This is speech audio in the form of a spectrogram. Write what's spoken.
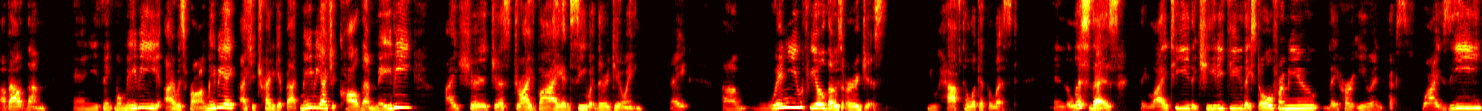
about them and you think well maybe i was wrong. Maybe I, I should try to get back. Maybe i should call them. Maybe i should just drive by and see what they're doing right? Um, when you feel those urges you have to look at the list. And the list says they lied to you, they cheated you, they stole from you, they hurt you in XYZ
